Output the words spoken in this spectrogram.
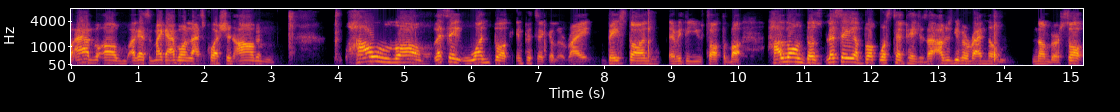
I have, um, I guess, Mike, I have one last question. Um, how long? Let's say one book in particular, right? Based on everything you've talked about, how long does? Let's say a book was ten pages. I, I'll just give a random number. So,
